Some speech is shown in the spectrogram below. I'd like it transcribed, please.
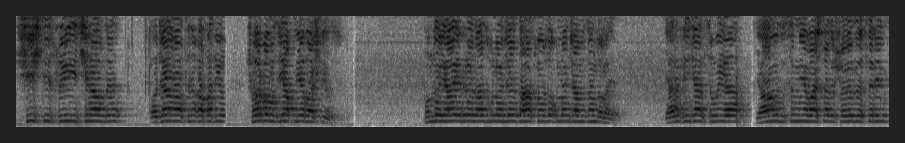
şişti, suyu içine aldı. Ocağın altını kapatıyor. Çorbamızı yapmaya başlıyoruz. Bunda yağı biraz az kullanacağız. Daha sonra da kullanacağımızdan dolayı. Yarım fincan sıvı yağ. Yağımız ısınmaya başladı. Şöyle göstereyim.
